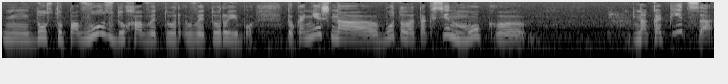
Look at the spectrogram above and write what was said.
доступа воздуха в эту, в эту рыбу, то, конечно, ботулотоксин мог э, накопиться,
